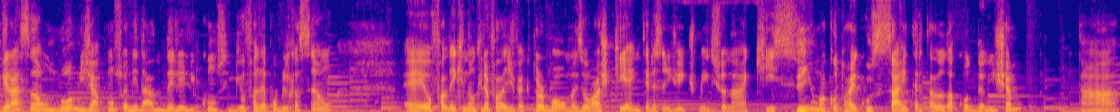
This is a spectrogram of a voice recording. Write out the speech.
graças ao nome já consolidado dele, ele conseguiu fazer a publicação. É, eu falei que não queria falar de Vector Ball, mas eu acho que é interessante a gente mencionar que sim, o Makoto Haiku sai tratado da Kodansha, tá?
